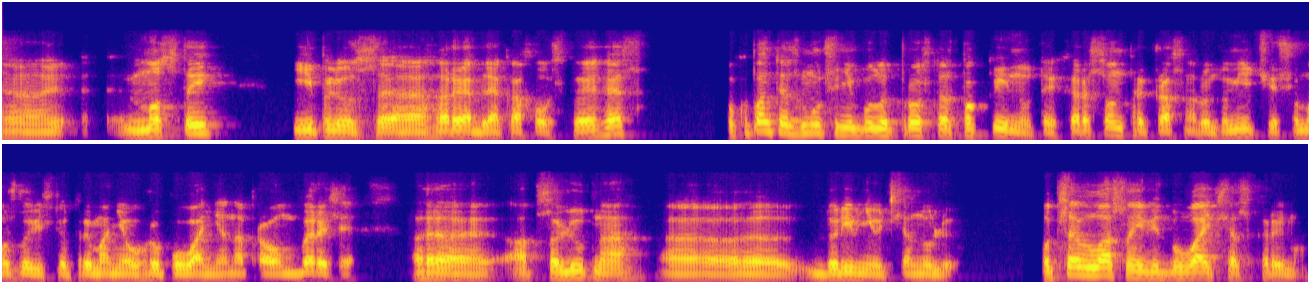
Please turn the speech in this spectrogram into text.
е, мости і плюс е, гребля Каховської ГЕС, окупанти змушені були просто покинути Херсон, прекрасно розуміючи, що можливість отримання угрупування на правому березі е, абсолютно е, дорівнюється нулю. Оце власне і відбувається з Кримом.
